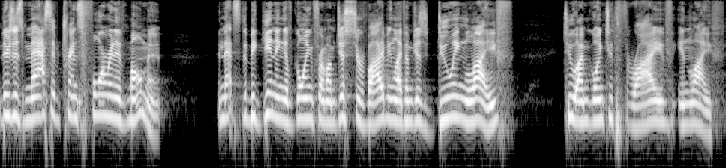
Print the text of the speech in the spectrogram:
There's this massive transformative moment. And that's the beginning of going from I'm just surviving life, I'm just doing life, to I'm going to thrive in life.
